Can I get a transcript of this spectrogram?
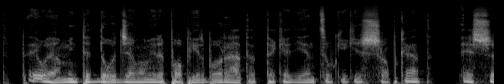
Tehát olyan, mint egy dodge amire papírból rátettek egy ilyen cuki kis sapkát, és,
